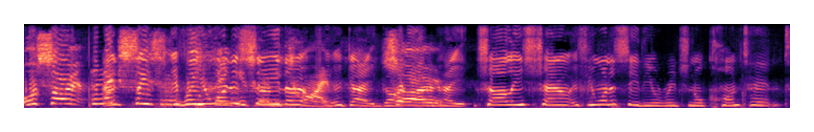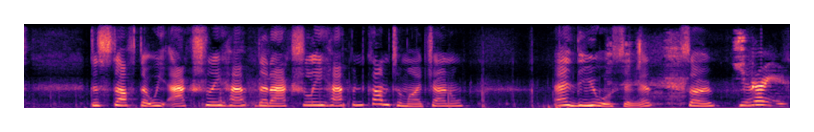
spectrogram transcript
Also, the next season If we you think want to is see the time. okay, guys, So- okay, Charlie's channel. If you want to see the original content, the stuff that we actually have that actually happened, come to my channel, and you will see it. So yeah, Screw you.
